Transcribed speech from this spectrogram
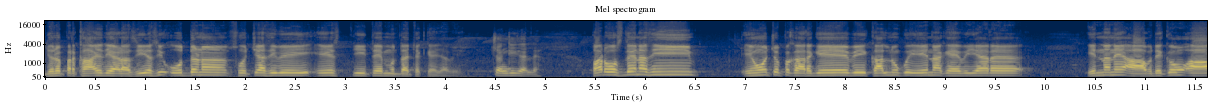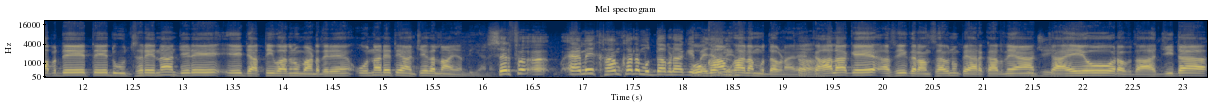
ਜਦੋਂ ਪ੍ਰਕਾਸ਼ ਦਿਹਾੜਾ ਸੀ ਅਸੀਂ ਉਦੋਂ ਸੋਚਿਆ ਸੀ ਵੀ ਇਸ ਚੀਜ਼ ਤੇ ਮੁੱਦਾ ਚੱਕਿਆ ਜਾਵੇ। ਚੰਗੀ ਗੱਲ ਹੈ। ਪਰ ਉਸ ਦਿਨ ਅਸੀਂ ਇਉਂ ਚੁੱਪ ਕਰ ਗਏ ਵੀ ਕੱਲ ਨੂੰ ਕੋਈ ਇਹ ਨਾ ਕਹੇ ਵੀ ਯਾਰ ਇਹਨਾਂ ਨੇ ਆਪ ਦੇ ਕਿਉਂ ਆਪ ਦੇ ਤੇ ਦੂਸਰੇ ਨਾ ਜਿਹੜੇ ਇਹ ਜਾਤੀਵਾਦ ਨੂੰ ਵੰਡਦੇ ਨੇ ਉਹਨਾਂ ਦੇ ਧਿਆਨ 'ਚ ਇਹ ਗੱਲਾਂ ਆ ਜਾਂਦੀਆਂ ਨੇ। ਸਿਰਫ ਅ, ਐਵੇਂ ਖਾਮਖਾ ਦਾ ਮੁੱਦਾ ਬਣਾ ਕੇ ਉਹ ਬਹਿ ਜਾਂਦੇ ਖਾ ਦਾ ਮੁੱਦਾ ਬਣਾ ਰਿਹਾ ਹਾਲਾਂਕਿ ਅਸੀਂ ਗ੍ਰੰਥ ਸਾਹਿਬ ਨੂੰ ਪਿਆਰ ਕਰਦੇ ਹਾਂ ਚਾਹੇ ਉਹ ਰਵਿਦਾਸ ਜੀ ਦਾ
